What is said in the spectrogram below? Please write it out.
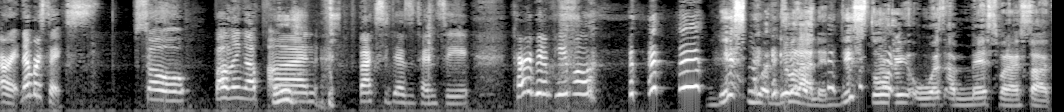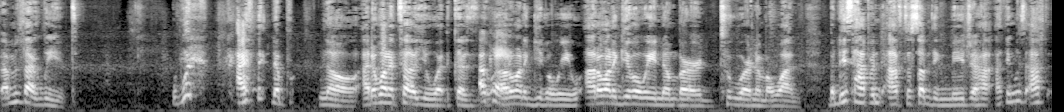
All right. Number six. So following up on vaccine hesitancy, Caribbean people. This what they were like, This story was a mess when I saw it. I'm just like, wait, what? I think the no, I don't want to tell you what because Okay. I don't want to give away. I don't want to give away number two or number one. But this happened after something major. I think it was after.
